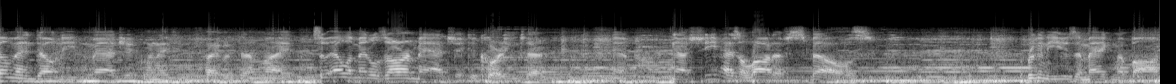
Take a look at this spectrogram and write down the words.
Real men don't need magic when they can fight with their might. So elementals are magic, according to. Yeah. Now she has a lot of spells. We're going to use a magma bomb.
